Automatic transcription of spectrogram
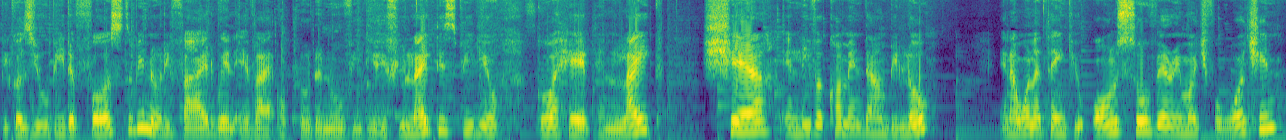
because you'll be the first to be notified whenever i upload a new video. If you like this video go ahead and like share and leave a comment down below. And i want to thank you all so very much for watching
